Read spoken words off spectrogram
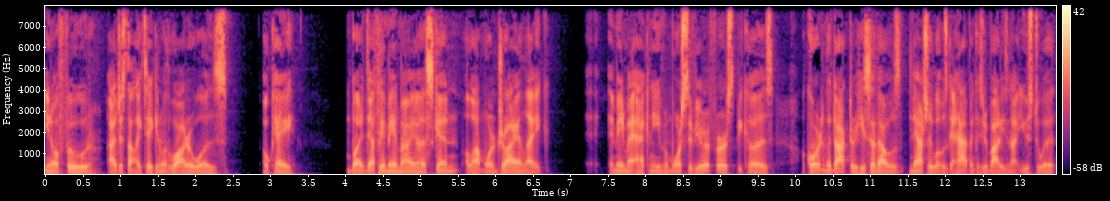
you know, food. I just thought like taking it with water was okay, but it definitely made my uh, skin a lot more dry and like it made my acne even more severe at first because according to the doctor, he said that was naturally what was going to happen because your body's not used to it.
